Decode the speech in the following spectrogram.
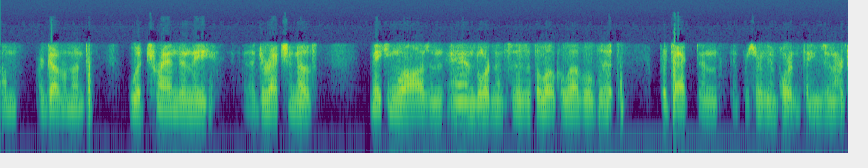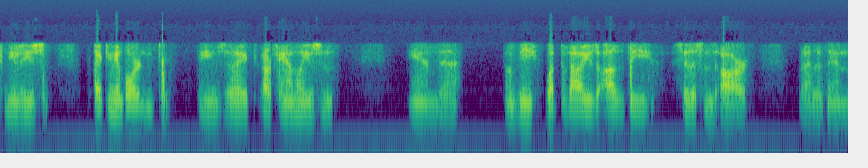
um, our government would trend in the direction of making laws and, and ordinances at the local level that protect and, and preserve the important things in our communities, protecting the important things like our families and and uh, you know, the what the values of the citizens are, rather than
